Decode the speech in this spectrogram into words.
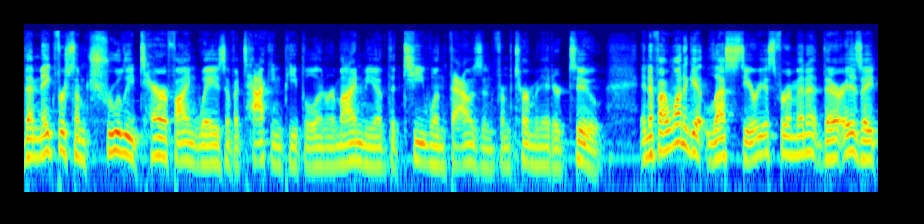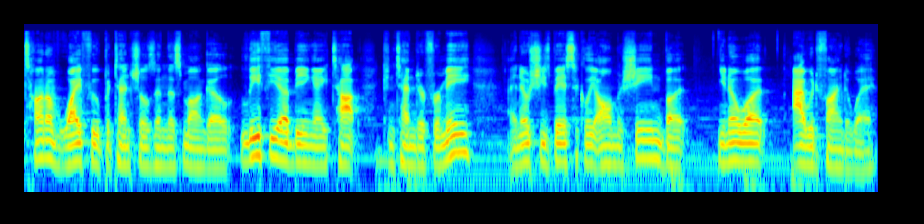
that make for some truly terrifying ways of attacking people and remind me of the T 1000 from Terminator 2. And if I want to get less serious for a minute, there is a ton of waifu potentials in this manga, Lethia being a top contender for me. I know she's basically all machine, but you know what? I would find a way.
